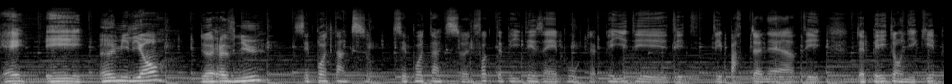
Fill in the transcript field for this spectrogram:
OK? Et un million de revenus, c'est pas tant que ça. C'est pas tant que ça. Une fois que tu as payé tes impôts, tu as payé tes, partenaires, tu as payé ton équipe,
